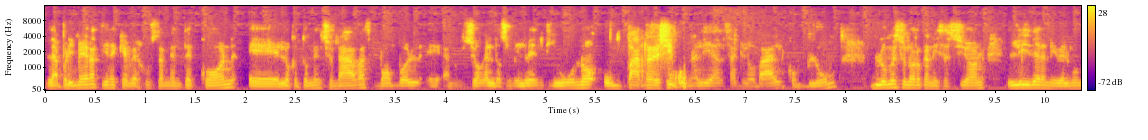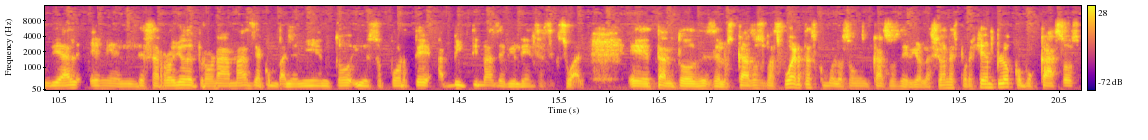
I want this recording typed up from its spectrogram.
La primera tiene que ver justamente con eh, lo que tú mencionabas. Bumble eh, anunció en el 2021 un partnership, una alianza global con Bloom. Bloom es una organización líder a nivel mundial en el desarrollo de programas de acompañamiento y de soporte a víctimas de violencia sexual, eh, tanto desde los casos más fuertes, como lo son casos de violaciones, por ejemplo, como casos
